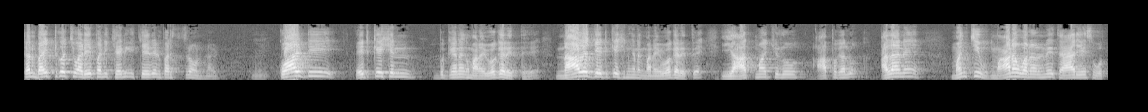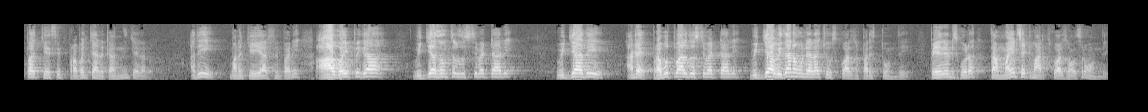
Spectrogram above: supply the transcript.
కానీ బయటకు వచ్చి వాడు ఏ పని చేయని చేయలేని పరిస్థితిలో ఉంటున్నాడు. క్వాలిటీ ఎడ్యుకేషన్ కనుక మనం ఇవ్వగలిగితే నాలెడ్జ్ ఎడ్యుకేషన్ కనుక మనం ఇవ్వగలిగితే ఈ ఆత్మహత్యలు ఆపగలవు అలానే మంచి మానవ వనరుల్ని తయారు చేసి ఉత్పత్తి చేసి ప్రపంచానికి అందించగలవు అది మనం చేయాల్సిన పని ఆ వైపుగా విద్యా సంస్థలు దృష్టి పెట్టాలి విద్యాది అంటే ప్రభుత్వాలు దృష్టి పెట్టాలి విద్యా విధానం ఉండేలా చూసుకోవాల్సిన పరిస్థితి ఉంది పేరెంట్స్ కూడా తమ మైండ్ సెట్ మార్చుకోవాల్సిన అవసరం ఉంది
